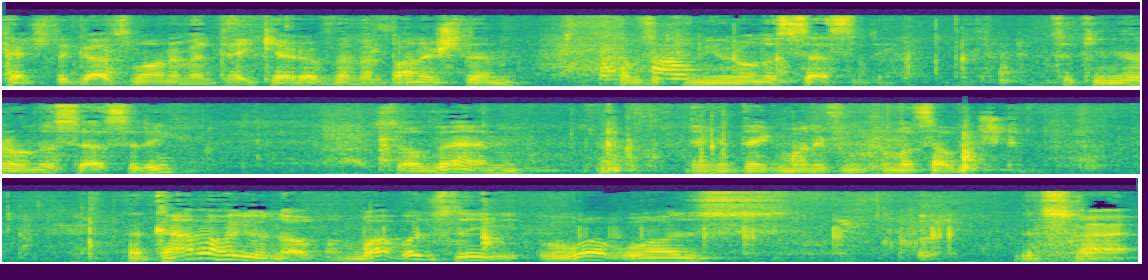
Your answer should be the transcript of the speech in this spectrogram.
catch the gazlanim and take care of them and punish them, comes a communal necessity. A communal necessity. So then they can take money from from a salishkin. Kama you know what was the what was the schar?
